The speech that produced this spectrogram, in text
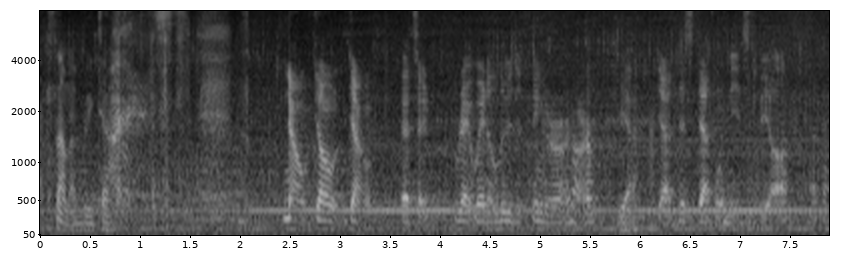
it's not my burrito. No, don't, don't. That's a great way to lose a finger or an arm. Yeah. Yeah, this definitely needs to be off. okay.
